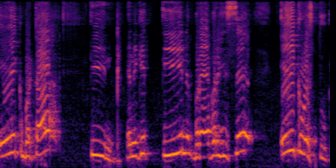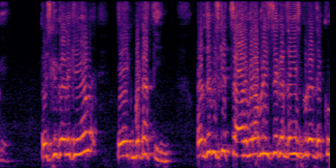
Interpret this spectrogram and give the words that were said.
एक बटा तीन, यानी कि तीन बराबर हिस्से एक वस्तु के। तो इसके क्या लिखेंगे हम एक बटा तीन। और जब इसके चार बराबर हिस्से कर देंगे, इस प्रकार देखो,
